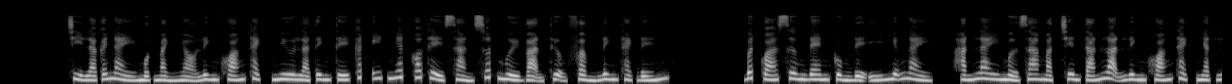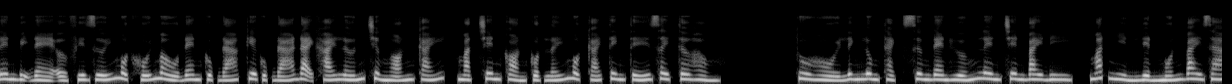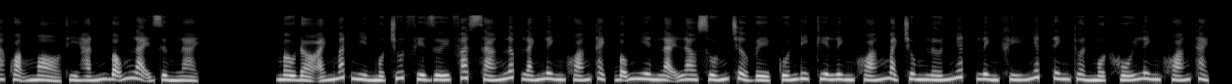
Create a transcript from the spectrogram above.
Chỉ là cái này một mảnh nhỏ linh khoáng thạch như là tinh tế cắt ít nhất có thể sản xuất 10 vạn thượng phẩm linh thạch đến. Bất quá xương đen cùng để ý những này, hắn lay mở ra mặt trên tán loạn linh khoáng thạch nhặt lên bị đè ở phía dưới một khối màu đen cục đá kia cục đá đại khái lớn chừng ngón cái, mặt trên còn cột lấy một cái tinh tế dây tơ hồng. Thu hồi linh lung thạch xương đen hướng lên trên bay đi, mắt nhìn liền muốn bay ra quạng mỏ thì hắn bỗng lại dừng lại. Màu đỏ ánh mắt nhìn một chút phía dưới phát sáng lấp lánh linh khoáng thạch bỗng nhiên lại lao xuống trở về cuốn đi kia linh khoáng mạch trung lớn nhất linh khí nhất tinh thuần một khối linh khoáng thạch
